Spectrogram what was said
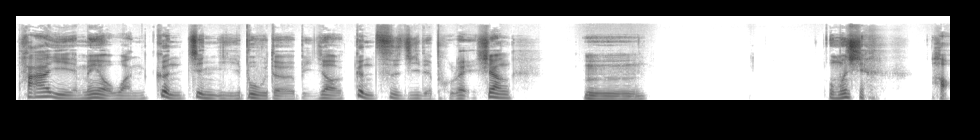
他也没有玩更进一步的比较更刺激的 play，像嗯，我们想好，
